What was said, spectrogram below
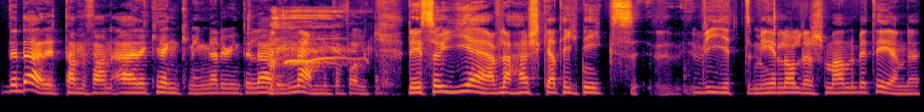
det där ta mig fan ärekränkning när du inte lär dig namn på folk. Det är så jävla härskartekniks vit medelålders man-beteende.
